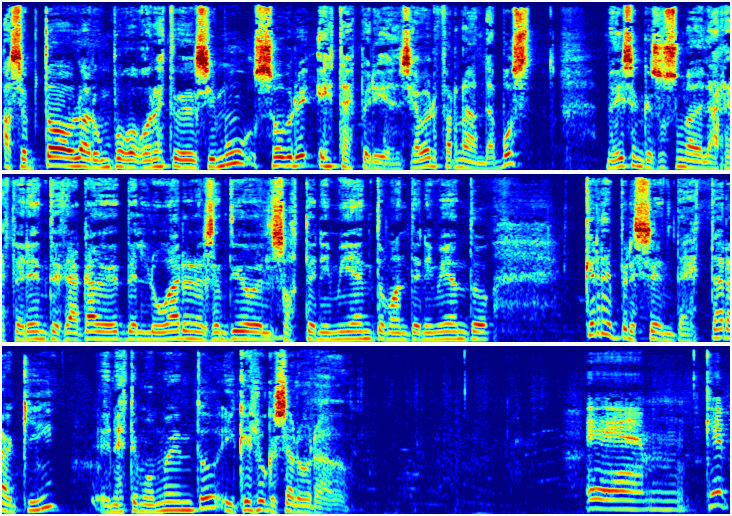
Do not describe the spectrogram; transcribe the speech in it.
aceptado hablar un poco con este de Simú sobre esta experiencia. A ver, Fernanda, vos me dicen que sos una de las referentes de acá de- del lugar en el sentido del sostenimiento, mantenimiento. ¿Qué representa estar aquí en este momento y qué es lo que se ha logrado? eh, ¿qué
